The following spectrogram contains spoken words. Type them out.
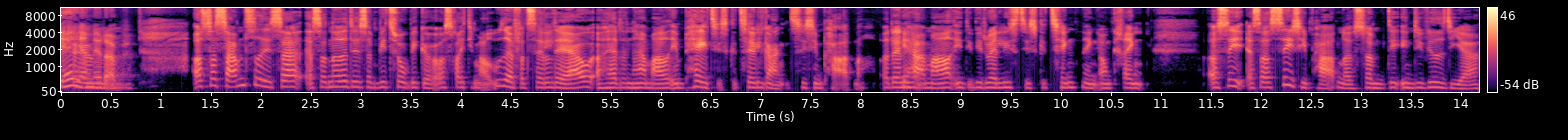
Ja, ja, netop. Øhm, og så samtidig, så altså noget af det, som vi to vi gør også rigtig meget ud af at fortælle, det er jo at have den her meget empatiske tilgang til sin partner, og den ja. her meget individualistiske tænkning omkring at se, altså at se sin partner som det individ, de er.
